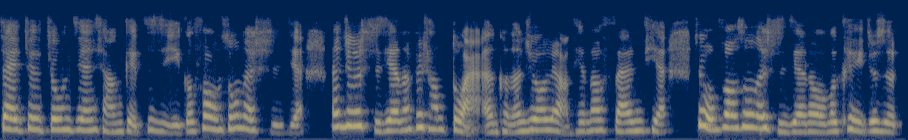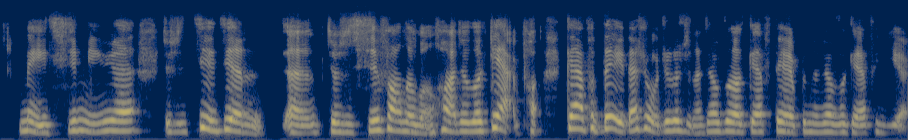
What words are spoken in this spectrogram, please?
在这中间想给自己一个放松的时间，但这个时间呢非常短，可能只有两天到三天。这种放松的时间呢，我们可以就是美其名曰就是借鉴，嗯，就是西方的文化叫做 gap gap day，但是我这个只能叫做 gap day，不能叫做 gap year，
